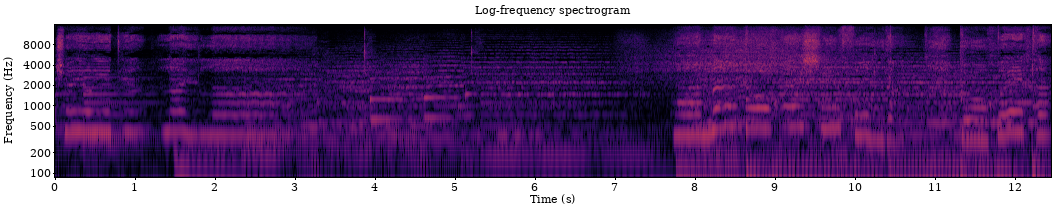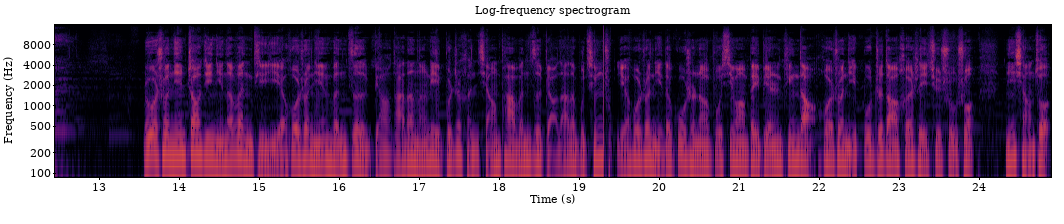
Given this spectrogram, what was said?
却有如果说您着急您的问题，也或者说您文字表达的能力不是很强，怕文字表达的不清楚，也或者说你的故事呢不希望被别人听到，或者说你不知道和谁去诉说，你想做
